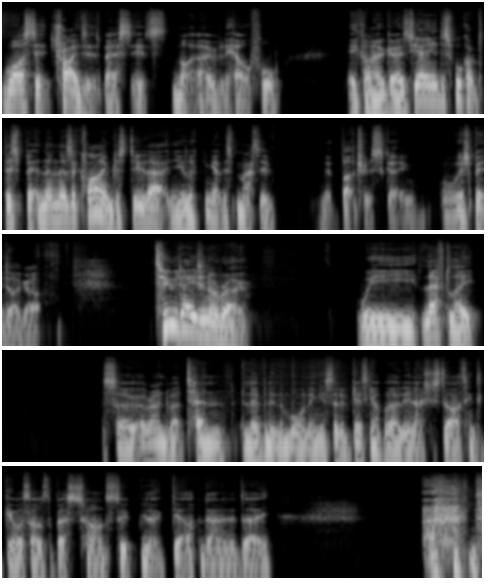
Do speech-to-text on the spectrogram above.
whilst it tries its best, it's not overly helpful. It kind of goes, yeah, you just walk up to this bit, and then there's a climb, just do that, and you're looking at this massive buttress, going, which bit do I go up? Two days in a row, we left late. So around about 10, 11 in the morning, instead of getting up early and actually starting to give ourselves the best chance to, you know, get up and down in a day. And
